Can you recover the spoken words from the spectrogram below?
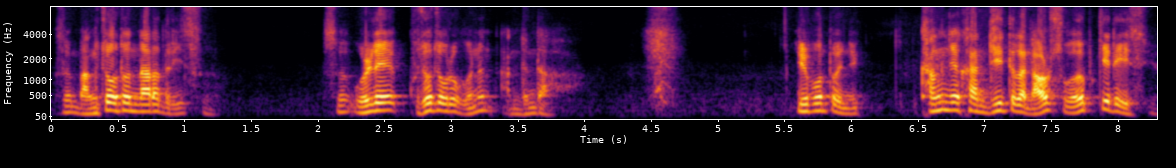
그래서 망조던 나라들이 있어. 그래서 원래 구조적으로 그거는 안 된다. 일본도 이제 강력한 리더가 나올 수가 없게 돼 있어요.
